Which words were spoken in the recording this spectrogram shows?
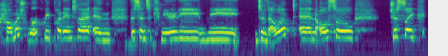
how much work we put into that and the sense of community we developed, and also just like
